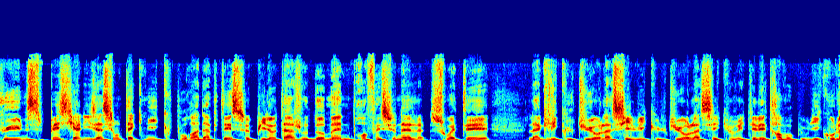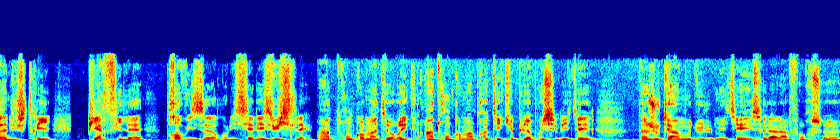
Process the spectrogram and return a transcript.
puis une spécialisation technique pour adapter ce pilotage au domaine professionnel souhaité, l'agriculture, la sylviculture, la sécurité, les travaux publics ou l'industrie. Pierre Filet, proviseur au lycée des Huisselets. Un tronc commun théorique, un tronc commun pratique et puis la possibilité d'ajouter un module métier. C'est là la force euh,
